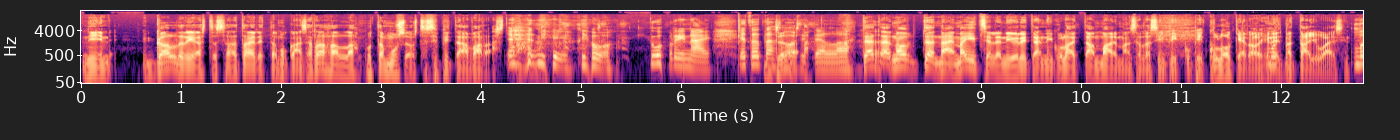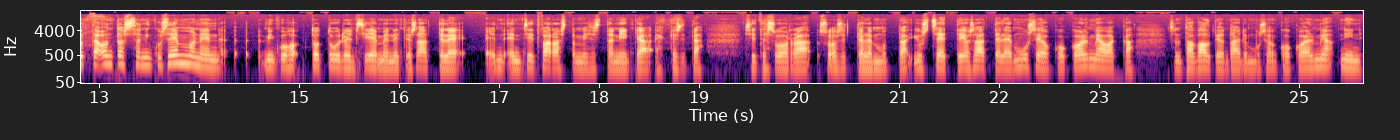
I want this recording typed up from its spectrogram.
Niin galleriasta saa taidetta mukaansa rahalla, mutta museosta se pitää varastaa. niin, joo. Juuri näin. Ja tätä Duh. suositellaan. Tätä, no näin. Mä itselleni yritän niin kuin, laittaa maailman sellaisiin pikku, pikku lokeroihin, Mut, että mä tajuaisin. Mutta on tuossa niin semmoinen niin totuuden siemen, että jos ajattelee, en, en siitä varastamisesta niinkään ehkä sitä, sitä suoraan suosittele, mutta just se, että jos ajattelee museokokoelmia, vaikka sanotaan valtion taidemuseon kokoelmia, niin,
